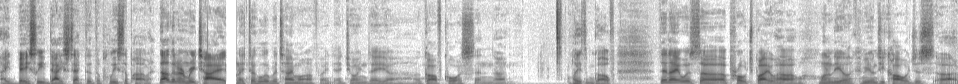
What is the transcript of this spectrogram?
I basically dissected the police department. Now that I'm retired, I took a little bit of time off. I, I joined a, uh, a, golf course and played some golf. Then I was uh, approached by uh, one of the other community colleges, uh,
